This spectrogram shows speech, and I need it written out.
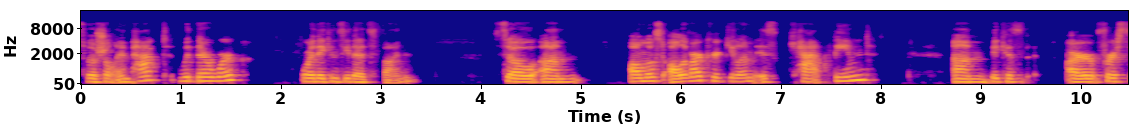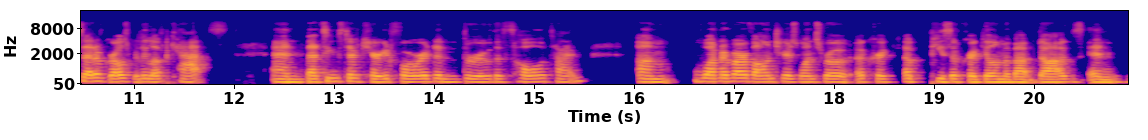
social impact with their work or they can see that it's fun. So um, almost all of our curriculum is cat themed um, because our first set of girls really loved cats and that seems to have carried forward and through this whole time. Um, one of our volunteers once wrote a, a piece of curriculum about dogs and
